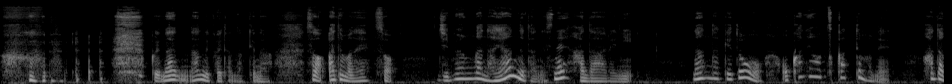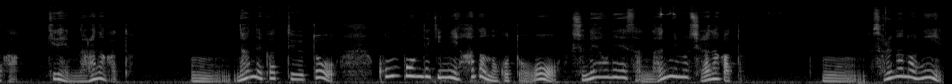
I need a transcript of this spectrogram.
これななんで書いてあるんだっけな。そうあでもねそう。自分が悩んでたんですね肌荒れに。なんだけどお金を使ってもね肌が綺麗にならなかった。うん、なんでかっていうと根本的に肌のことをシュネお姉さん何にも知らなかった、うん、それなのに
